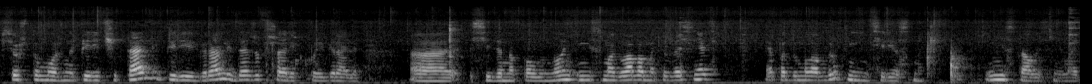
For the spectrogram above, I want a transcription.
Все, что можно, перечитали, переиграли, даже в шарик поиграли, э, сидя на полу. Но не смогла вам это заснять. Я подумала, а вдруг неинтересно. И не стала снимать.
